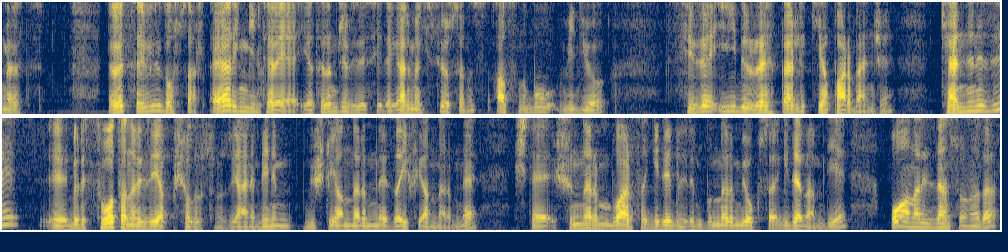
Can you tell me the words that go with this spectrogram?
Evet. Evet sevgili dostlar, eğer İngiltere'ye yatırımcı vizesiyle gelmek istiyorsanız aslında bu video size iyi bir rehberlik yapar bence. Kendinizi e, böyle SWOT analizi yapmış olursunuz. Yani benim güçlü yanlarım ne, zayıf yanlarım ne? İşte şunlarım varsa gidebilirim, bunlarım yoksa gidemem diye. O analizden sonra da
